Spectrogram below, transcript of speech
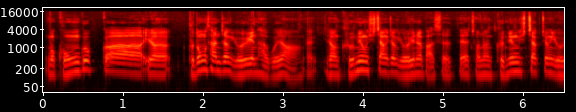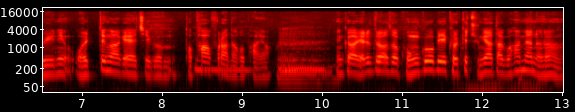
뭐 공급과 이런 부동산적 요인하고요. 이런 금융시장적 요인을 봤을 때 저는 금융시장적 요인이 월등하게 지금 더 파워풀하다고 봐요. 음. 그러니까 예를 들어서 공급이 그렇게 중요하다고 하면은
